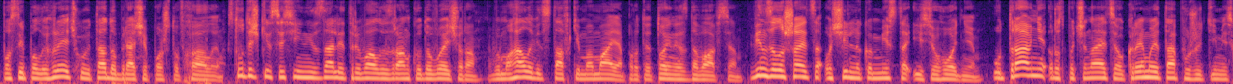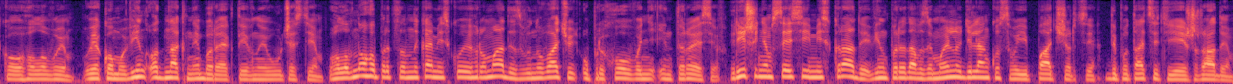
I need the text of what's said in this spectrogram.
посипали гречкою та добряче поштовхали. Стутички в сесійній залі тривали зранку до вечора. Вимагали відставки Мамая, проте той не здавався. Він залишається очільником міста і сьогодні. У травні розпочинається окремий етап у житті міського голови, у якому він, однак, не бере активної участі. Головного представника міської громади звинувачують у приховуванні інтересів. Рішенням сесії міськради він передав земельну ділянку своїй падчерці, депутації тієї ж ради.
